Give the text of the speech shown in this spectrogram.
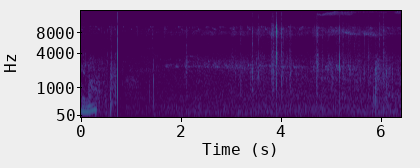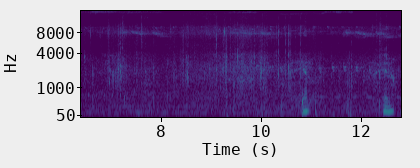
You know? Yan. Yan o.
